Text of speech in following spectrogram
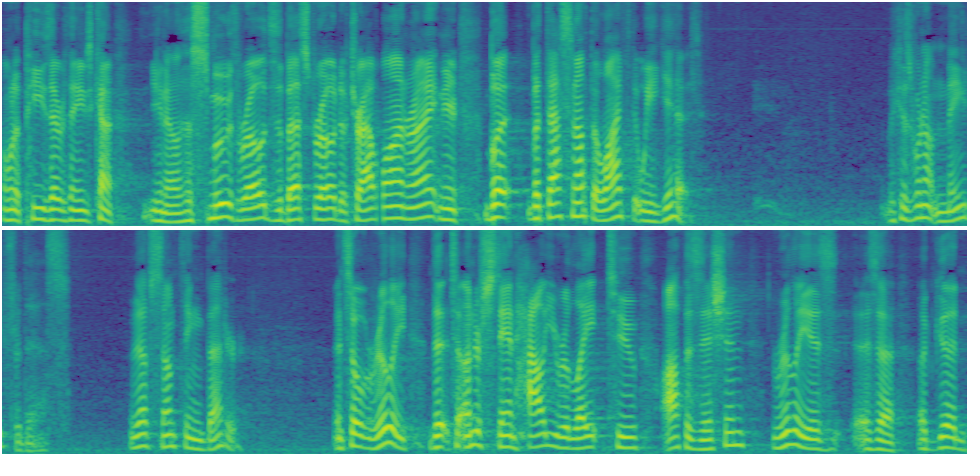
i want to appease everything. You just kind of you know the smooth road's the best road to travel on right? But but that's not the life that we get. Because we're not made for this. We have something better. And so really the, to understand how you relate to opposition really is, is a, a good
